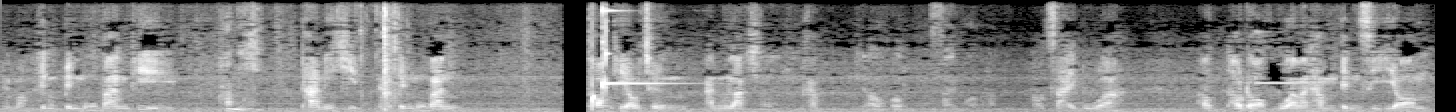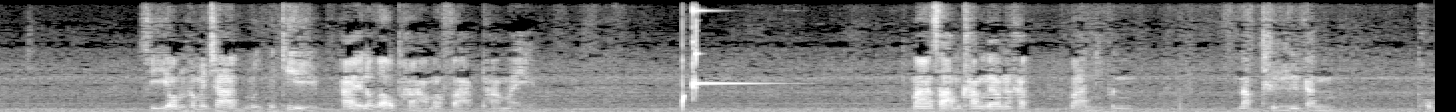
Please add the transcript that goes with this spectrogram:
เห็นบอกเป็นเป็นหมู่บ้านที่ถ้ามีคิดท่ามีขิดนะครับเป็นหมู่บ้านท่องเที่ยวเชิงอนุรักษ์ใช่ครับที่เอาพวกสายบอลครับเอาสายบัว เอาเอาดอกบัวมาทำเป็นสีย้อม สีย้อมธรรมชาติเมื่อเมื่อกี้ไอ้ายแล้วก็เอาผ่ามาฝากผ่าไหม มาสามครั้งแล้วนะครับ บ้านนี้เพิ่นนับถือกัน ผม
